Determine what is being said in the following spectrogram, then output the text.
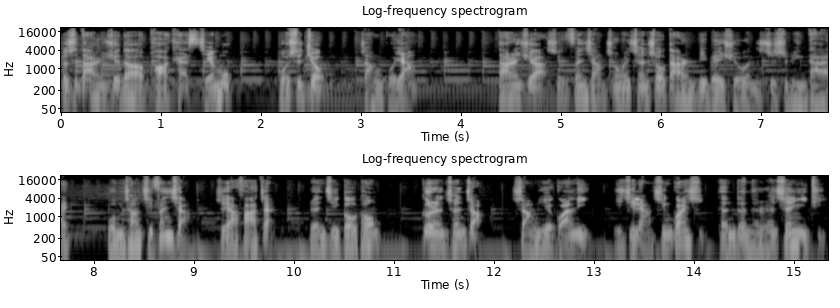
这是大人学的 Podcast 节目，我是 Joe 张国阳。大人学啊是个分享成为成熟大人必备学问的知识平台，我们长期分享职业发展、人际沟通、个人成长、商业管理以及两性关系等等的人生议题，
